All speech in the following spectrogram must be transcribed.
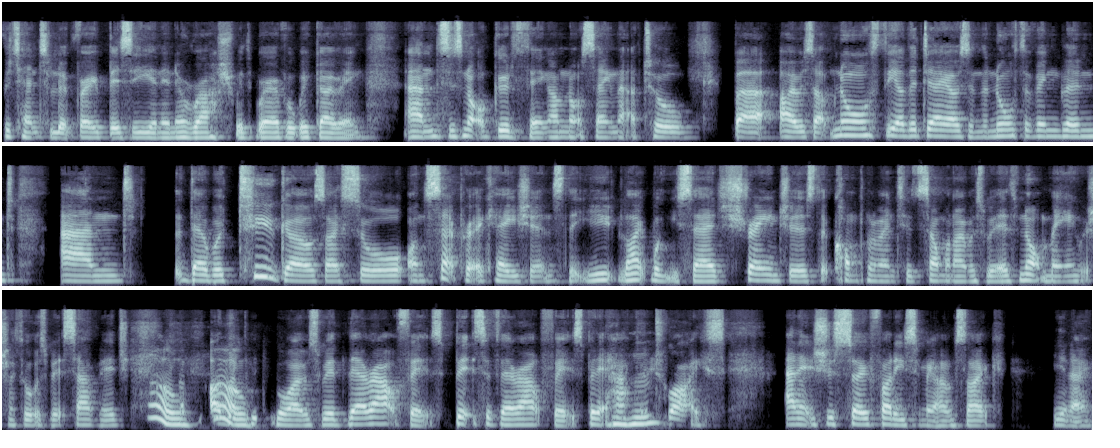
pretend to look very busy and in a rush with wherever we're going. And this is not a good thing. I'm not saying that at all. But I was up north the other day, I was in the north of England and there were two girls I saw on separate occasions that you, like what you said, strangers that complimented someone I was with, not me, which I thought was a bit savage. Oh, other oh. people I was with, their outfits, bits of their outfits, but it happened mm-hmm. twice. And it's just so funny to me. I was like, you know,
